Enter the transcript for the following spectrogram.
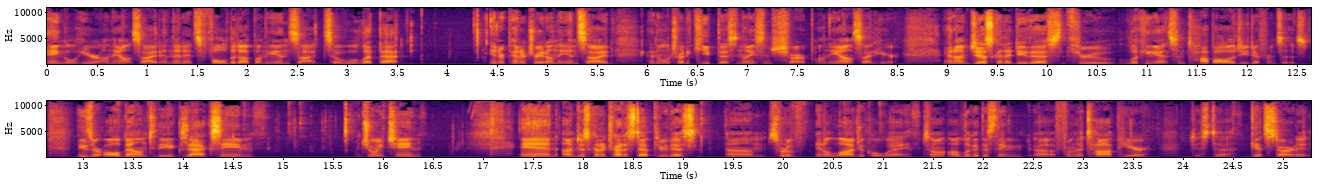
angle here on the outside and then it's folded up on the inside. So we'll let that interpenetrate on the inside and then we'll try to keep this nice and sharp on the outside here. And I'm just going to do this through looking at some topology differences. These are all bound to the exact same joint chain and I'm just going to try to step through this um, sort of in a logical way. So I'll look at this thing uh, from the top here just to get started.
